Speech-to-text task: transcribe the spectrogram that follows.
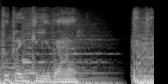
tu tranquilidad.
